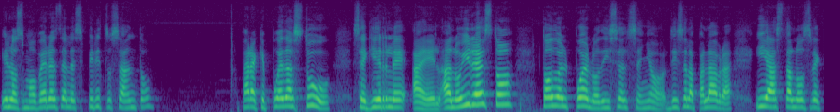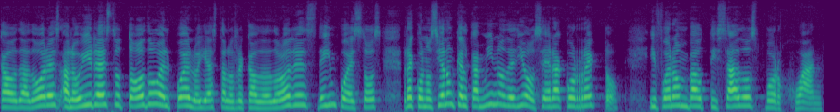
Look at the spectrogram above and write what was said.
y los moveres del Espíritu Santo para que puedas tú seguirle a Él. Al oír esto, todo el pueblo, dice el Señor, dice la palabra, y hasta los recaudadores, al oír esto, todo el pueblo y hasta los recaudadores de impuestos reconocieron que el camino de Dios era correcto y fueron bautizados por Juan.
